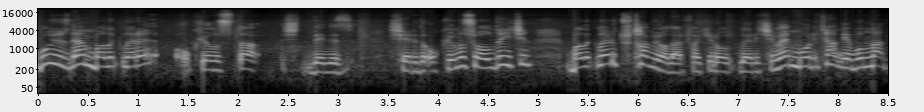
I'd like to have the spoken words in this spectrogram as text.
Bu yüzden balıkları okyanusta işte deniz şeridi okyanus olduğu için balıkları tutamıyorlar fakir oldukları için ve Moritanya bundan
